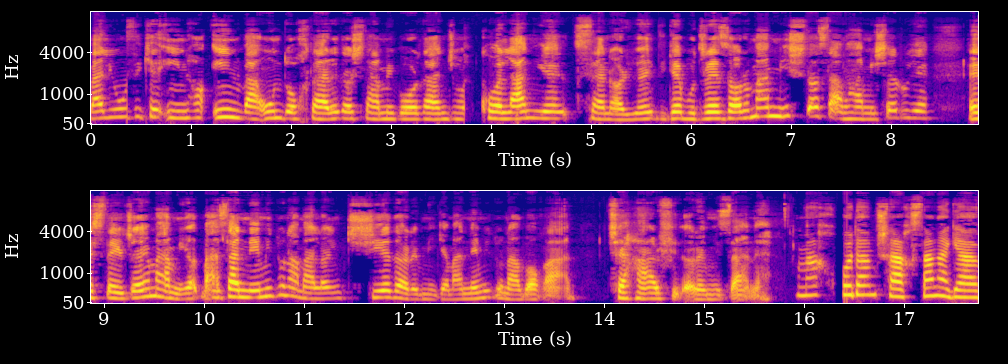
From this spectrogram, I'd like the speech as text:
ولی اون چیزی که اینها این و اون دختره داشتن میبردن جو کلا یه سناریوی دیگه بود. رضا رو من می‌شناسم همیشه روی استیجای من میاد. من اصلا نمی‌دونم الان چیه داره میگه. من نمی‌دونم واقعا چه حرفی داره می‌زنه. من خودم شخصا اگر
